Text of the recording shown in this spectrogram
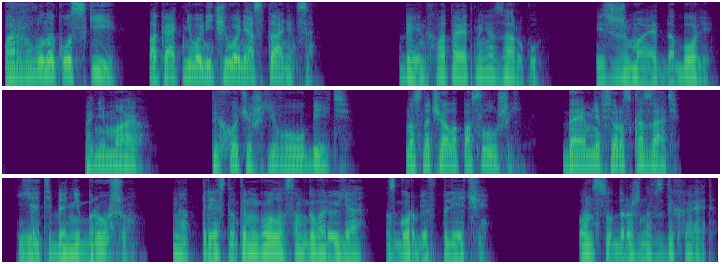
Порву на куски, пока от него ничего не останется!» Дэйн хватает меня за руку и сжимает до боли. «Понимаю. Ты хочешь его убить. Но сначала послушай. Дай мне все рассказать». «Я тебя не брошу», — над треснутым голосом говорю я, сгорбив плечи. Он судорожно вздыхает.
